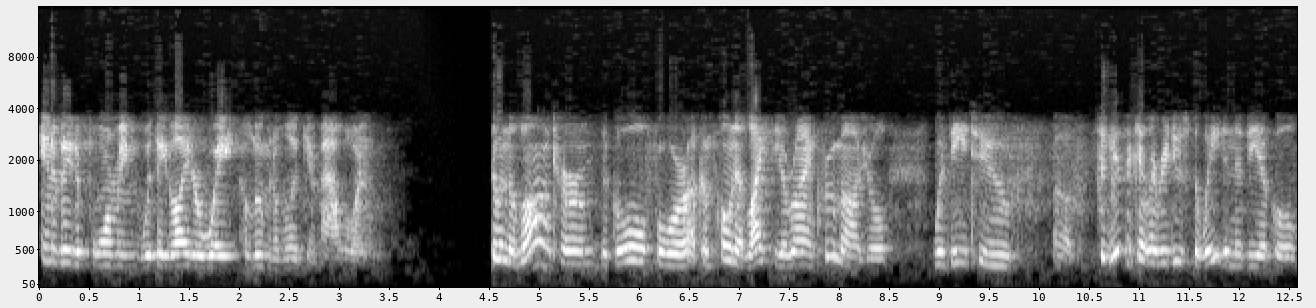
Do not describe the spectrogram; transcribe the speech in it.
innovative forming with a lighter weight aluminum lithium alloy. So in the long term, the goal for a component like the Orion crew module would be to uh, significantly reduce the weight in the vehicle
